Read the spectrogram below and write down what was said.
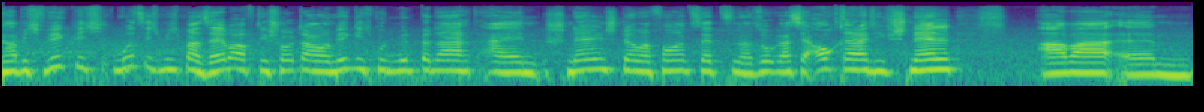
habe ich wirklich, muss ich mich mal selber auf die Schulter hauen, wirklich gut mitbedacht, einen schnellen Stürmer vorne zu setzen. Also ist ja auch relativ schnell, aber ähm,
